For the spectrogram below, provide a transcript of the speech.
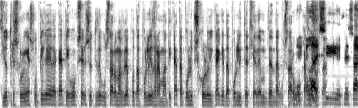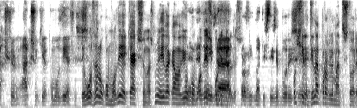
δύο-τρεις χρονιές που πήγα, είδα κάτι. Εγώ ξέρεις ότι δεν γουστάρω να βλέπω τα πολύ δραματικά, τα πολύ ψυχολογικά και τα πολύ τέτοια. Δεν, δεν τα γουστάρω. Ναι, καλά, εσύ θες action, και κομμωδία θες. Εγώ θέλω κομμωδία και action. Α πούμε, είδα κάνα δύο ναι, κομμωδίες πολύ καλές. προβληματιστείς, δεν μπορείς. Όχι, ρε, ε, τι να προβληματιστώ. Ρε.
